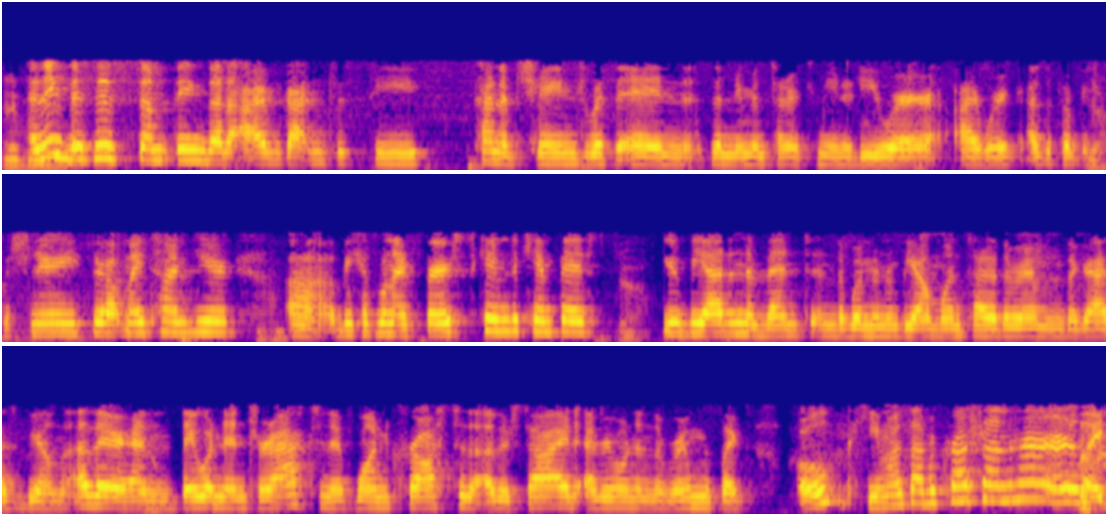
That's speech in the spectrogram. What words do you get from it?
And if we I think this is something that I've gotten to see kind of change within the Newman Center community where I work as a focus Yeah. missionary throughout my time here. Uh, because when I first came to campus, Yeah. you'd be at an event and the women would be on one side of the room and the guys would be on the other and they wouldn't interact. And if one crossed to the other side, everyone in the room was like, oh, he must have a crush on her. Like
